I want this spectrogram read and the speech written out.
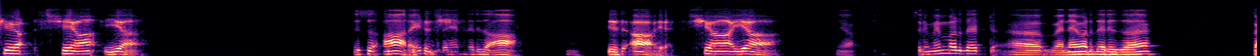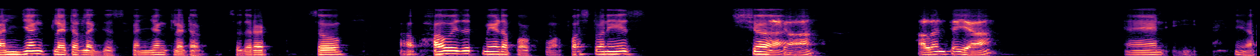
sya sya ya this is a right? This is- the end there is a a ah yeah. Sya ya yeah so remember that uh, whenever there is a conjunct letter like this conjunct letter so there are so how, how is it made up of? First one is sha sha halanta ya and yeah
